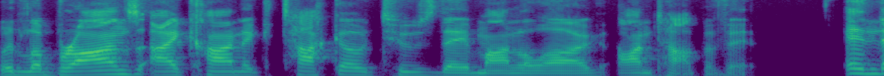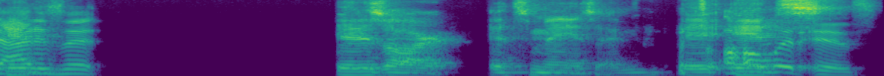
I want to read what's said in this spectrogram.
with LeBron's iconic Taco Tuesday monologue on top of it. And that It- is it. It is art. It's amazing. That's It- all it's- it is.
